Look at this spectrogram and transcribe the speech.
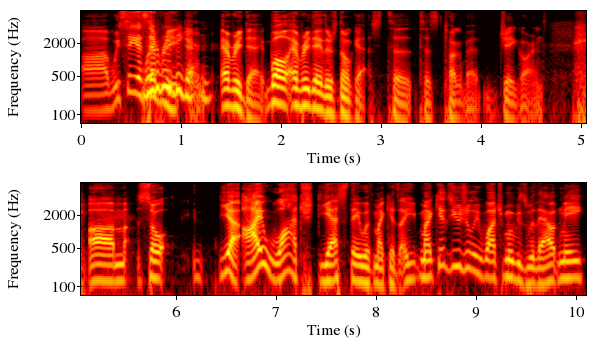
Uh, we say yes Where do we every begin? every day. Well, every day there's no guest to to talk about Jay Garns. Um, so yeah, I watched Yes Day with my kids. I, my kids usually watch movies without me.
